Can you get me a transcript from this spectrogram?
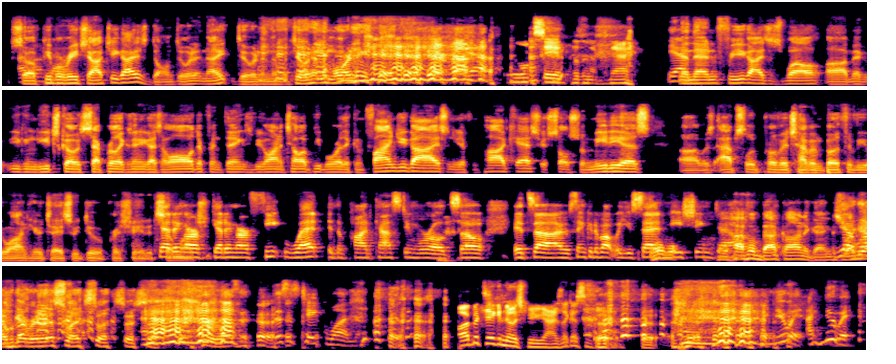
so if people that. reach out to you guys don't do it at night do it in the do it in the morning yeah. we won't see it until the next day yeah. And then for you guys as well, um, you can each go separately because then you guys have all different things. If you want to tell people where they can find you guys and your different podcasts, your social medias, uh, it was absolute privilege having both of you on here today. So we do appreciate it. Getting so our getting our feet wet in the podcasting world. So it's uh, I was thinking about what you said, well, niching down. We'll have them back on again because yeah, we'll, we'll get rid of this one. So, so, so. this is take one. I've been taking notes for you guys. Like I said, I knew it. I knew it.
